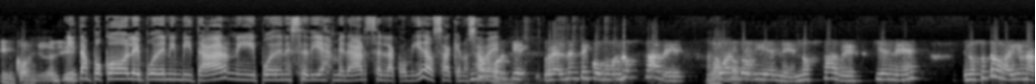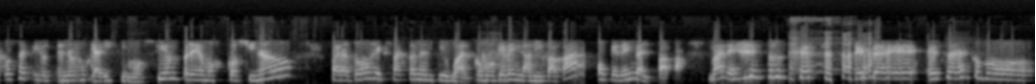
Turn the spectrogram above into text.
incógnito. sí. Y tampoco le pueden invitar ni pueden ese día esmerarse en la comida, o sea que no saben. No, porque realmente como no sabes cuándo viene, no sabes quién es, nosotros hay una cosa que lo tenemos clarísimo, siempre hemos cocinado para todos exactamente igual, como que venga mi papá o que venga el papá, ¿vale? Entonces, esa es, esa es como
